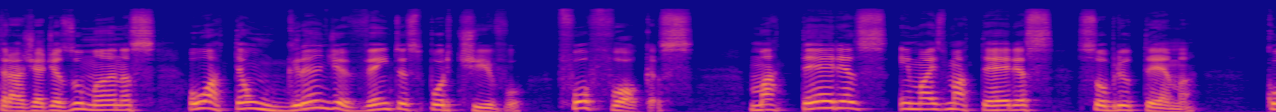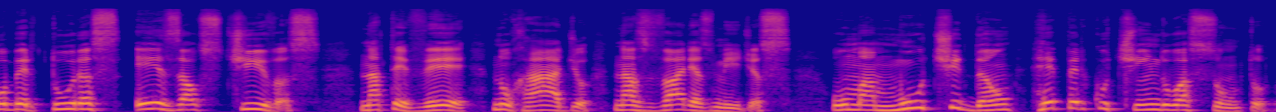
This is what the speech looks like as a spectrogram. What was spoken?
Tragédias humanas ou até um grande evento esportivo. Fofocas. Matérias e mais matérias sobre o tema coberturas exaustivas na TV, no rádio, nas várias mídias. Uma multidão repercutindo o assunto.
